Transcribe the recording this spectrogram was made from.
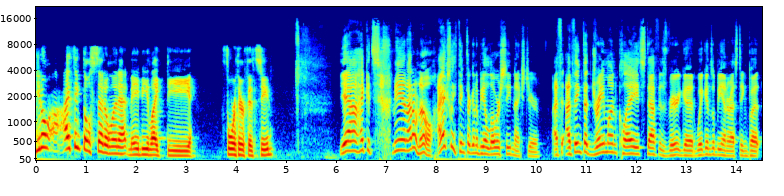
you know, I think they'll settle in at maybe like the fourth or fifth seed. Yeah, I could. Man, I don't know. I actually think they're going to be a lower seed next year. I th- I think that Draymond, Klay, Steph is very good. Wiggins will be interesting, but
